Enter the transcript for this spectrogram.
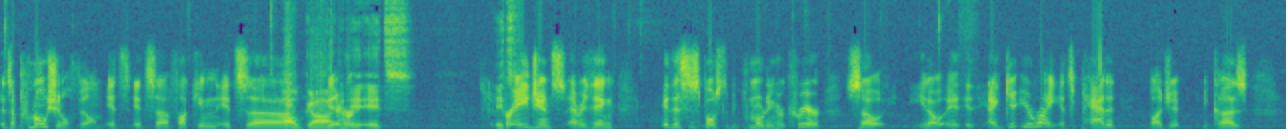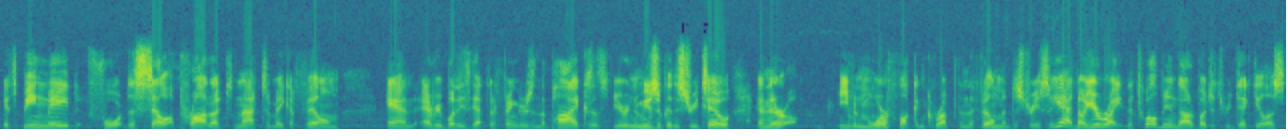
it's a promotional film. It's it's a fucking it's uh oh God, her, it- it's it's her agents everything. This is supposed to be promoting her career, so you know I get you're right. It's padded budget because it's being made for to sell a product, not to make a film. And everybody's got their fingers in the pie because you're in the music industry too, and they're even more fucking corrupt than the film industry. So yeah, no, you're right. The twelve million dollar budget's ridiculous.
